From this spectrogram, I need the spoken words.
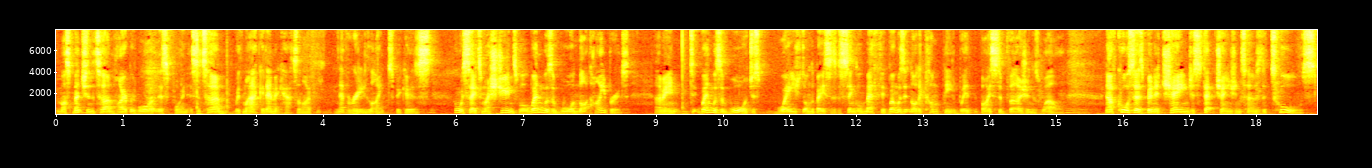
must mention the term hybrid war at this point. It's a term with my academic hat on I've never really liked because I always say to my students, well, when was a war not hybrid? I mean, when was a war just waged on the basis of a single method? When was it not accompanied with by subversion as well? Mm. Now, of course, there's been a change, a step change in terms of the tools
